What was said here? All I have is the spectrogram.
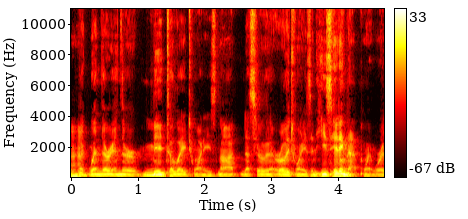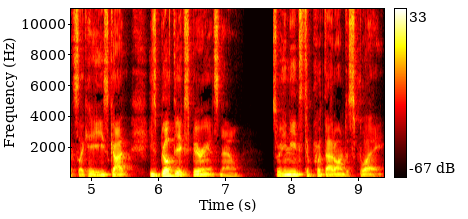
Mhm. like when they're in their mid to late 20s not necessarily in the early 20s and he's hitting that point where it's like hey he's got he's built the experience now. So he needs to put that on display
